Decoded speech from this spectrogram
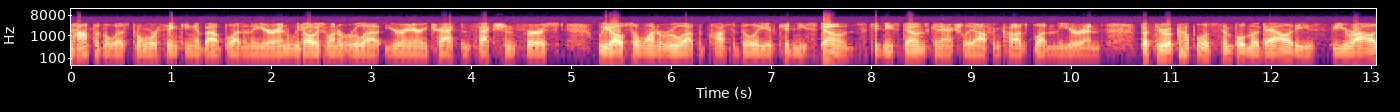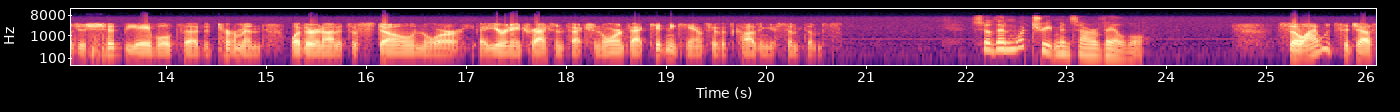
top of the list when we're thinking about blood in the urine. We'd always want to rule out urinary tract infection first. We'd also want to rule out the possibility of kidney stones. Kidney stones can actually often cause blood in the urine. But through a couple of simple modalities, the urologist should be able to determine whether or not it's a stone or a urinary tract infection or, in fact, kidney cancer that's causing your symptoms. So then, what treatments are available? So I would suggest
